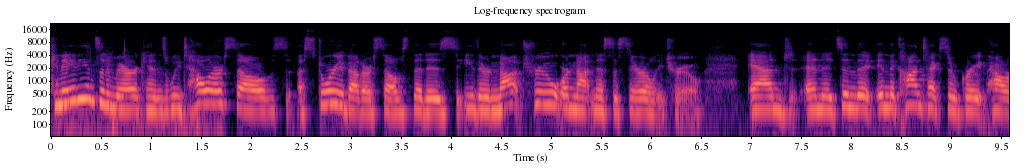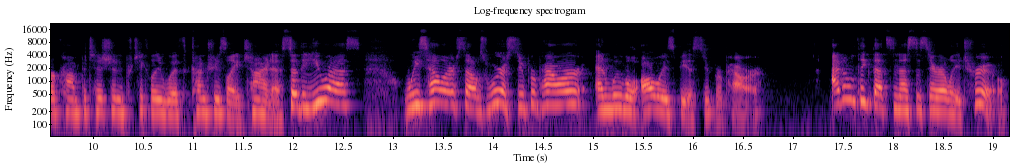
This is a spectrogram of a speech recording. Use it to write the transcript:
Canadians and Americans, we tell ourselves a story about ourselves that is either not true or not necessarily true. And, and it's in the in the context of great power competition, particularly with countries like China. So the US, we tell ourselves we're a superpower and we will always be a superpower. I don't think that's necessarily true.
